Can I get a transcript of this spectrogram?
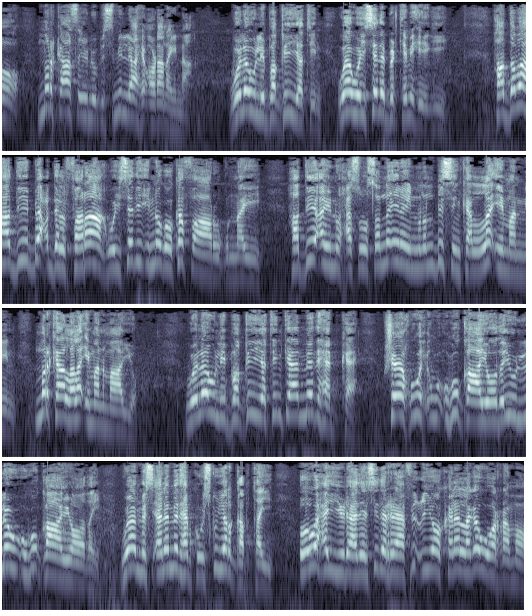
oo markaasaynu bismillaahi odhanaynaa. Walow libaqiyatin waa weysada bertamaheegii haddaba haddii bacda alfaraaq weysadii innagoo ka faaruqnay haddii aynu xasuusanno inaynan bisinka la imanin markaa lala iman maayo. Walow libaqiyatintaa madhabka sheekhu wuxuu ugu qaayoodayuu low ugu qaayooday. Waa mas'ale madhabku isku yar qabtay oo waxay yidhaahdeen sida raafici oo kale laga warramo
